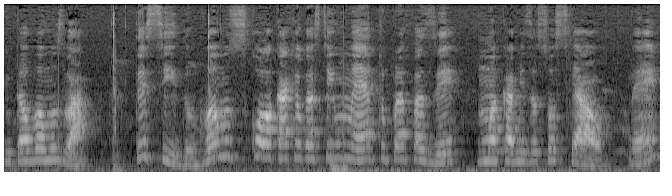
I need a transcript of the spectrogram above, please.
Então, vamos lá. Tecido, vamos colocar que eu gastei um metro para fazer uma camisa social, né?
